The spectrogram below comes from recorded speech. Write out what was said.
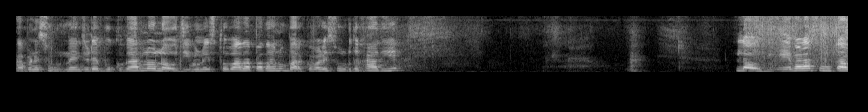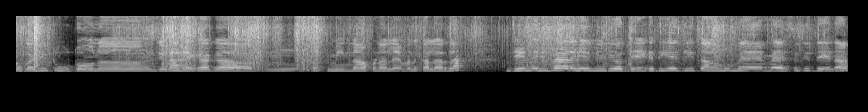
ਆਪਣੇ ਸੂਟ ਨੇ ਜਿਹੜੇ ਬੁੱਕ ਕਰ ਲਓ। ਲਓ ਜੀ, ਹੁਣ ਇਸ ਤੋਂ ਬਾਅਦ ਆਪਾਂ ਤੁਹਾਨੂੰ ਵਰਕ ਵਾਲੇ ਸੂਟ ਦਿਖਾ ਦਈਏ। ਲਓ ਜੀ, ਇਹ ਵਾਲਾ ਸੂਟ ਆਊਗਾ ਜੀ ਟੂ ਟੋਨ ਜਿਹੜਾ ਹੈਗਾਗਾ ਪਸ਼ਮੀਨਾ ਆਪਣਾ ਲੈਮਨ ਕਲਰ ਦਾ। ਜੇ ਮੇਰੀ ਭੈਣ ਇਹ ਵੀਡੀਓ ਦੇਖਦੀ ਹੈ ਜੀ, ਤਾਂ ਉਹਨੂੰ ਮੈਂ ਮੈਸੇਜ ਦੇ ਦਾਂ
